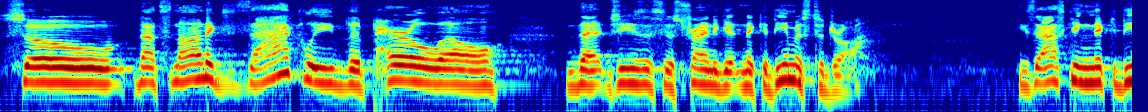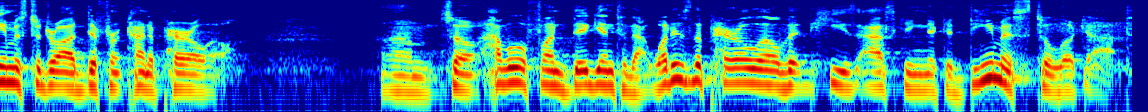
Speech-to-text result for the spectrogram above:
So that's not exactly the parallel that Jesus is trying to get Nicodemus to draw. He's asking Nicodemus to draw a different kind of parallel. Um, so have a little fun, dig into that. What is the parallel that he's asking Nicodemus to look at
